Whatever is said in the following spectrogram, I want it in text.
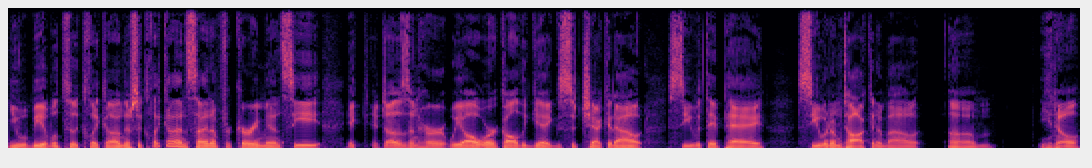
you will be able to click on There's a click on sign up for Curri, man. See, it, it doesn't hurt. We all work all the gigs. So check it out. See what they pay. See what I'm talking about. Um, you know,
